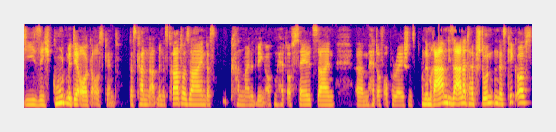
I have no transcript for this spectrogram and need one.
die sich gut mit der Org auskennt. Das kann ein Administrator sein, das kann meinetwegen auch ein Head of Sales sein, ähm, Head of Operations. Und im Rahmen dieser anderthalb Stunden des Kickoffs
